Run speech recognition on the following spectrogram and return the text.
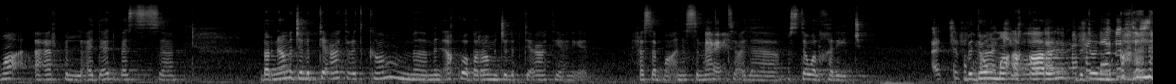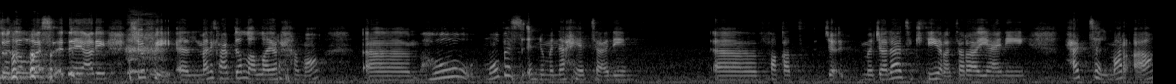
ما أعرف العدد بس برنامج الابتعاث عندكم من أقوى برامج الابتعاث يعني حسب ما أنا سمعت على مستوى الخليج. أتفق بدون ما أقارن بدون ما أقارن. يعني شوفي الملك عبد الله الله يرحمه هو مو بس إنه من ناحية تعليم فقط مجالات كثيرة. ترى يعني حتى المرأة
